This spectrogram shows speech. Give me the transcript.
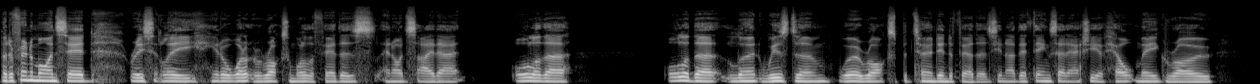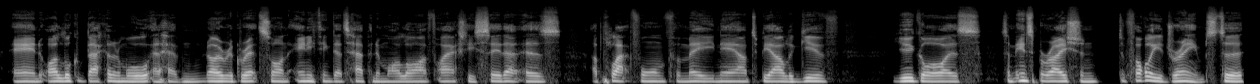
but a friend of mine said recently, you know, what are the rocks and what are the feathers? And I'd say that all of the all of the learnt wisdom were rocks but turned into feathers. You know, they're things that actually have helped me grow. And I look back at them all and have no regrets on anything that's happened in my life. I actually see that as a platform for me now to be able to give you guys some inspiration to follow your dreams. To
